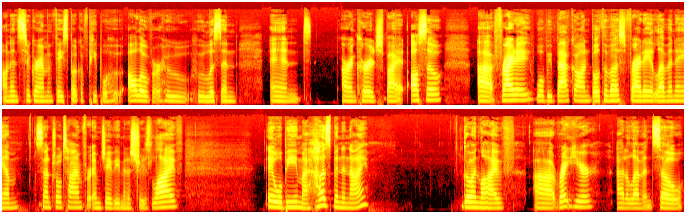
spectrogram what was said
on Instagram and Facebook of people who all over who who listen and are encouraged by it. Also, uh, Friday, we'll be back on both of us, Friday, 11 a.m. Central Time for MJV Ministries Live. It will be my husband and I going live uh, right here at 11. So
